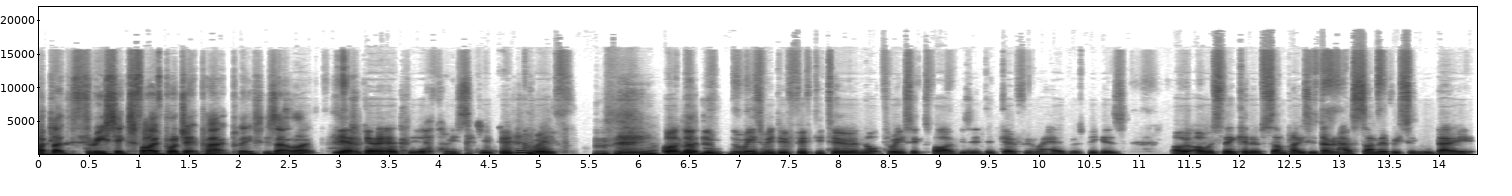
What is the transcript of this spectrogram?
I'd like the 365 project pack, please. Is that right? Yeah, go ahead. Yeah, 360. Good grief. Well, I'd the, like- the, the reason we do 52 and not 365, because it did go through my head, was because I, I was thinking of some places don't have sun every single day,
